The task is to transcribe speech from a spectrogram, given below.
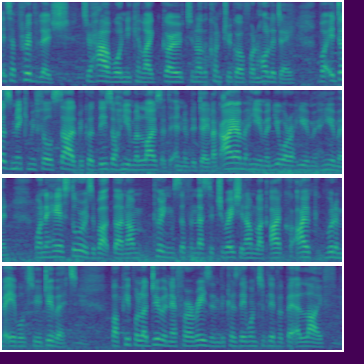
it's a privilege to have when you can like go to another country, go for a holiday. But it does make me feel sad because these are human lives at the end of the day. Like I am a human, you are a human. Human. When I hear stories about that, and I'm putting myself in that situation. I'm like, i, I wouldn't be able to do it. Mm. But people are doing it for a reason because they want to live a better life. Mm.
